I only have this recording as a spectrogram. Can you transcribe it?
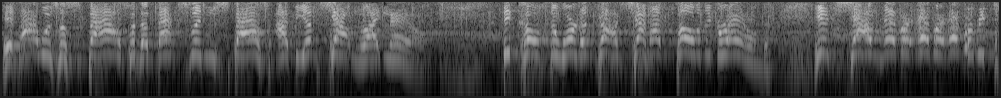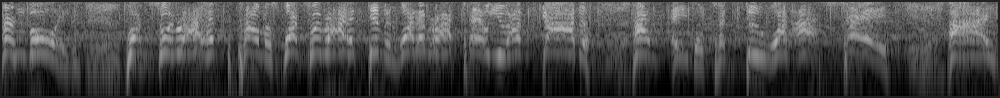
If I was a spouse with a backslidden spouse, I'd be up shouting right now because the word of God shall not fall to the ground. It shall never, ever, ever return void. Whatsoever I have promised, whatsoever I have given, whatever I tell you, I'm God. I'm able to do what I say. I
